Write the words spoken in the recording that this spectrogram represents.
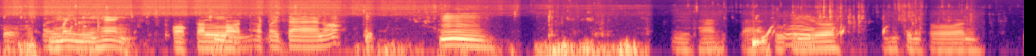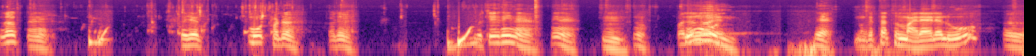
โอ้เอาไปไม่มีแห้งออกตกินลอด เอาไปตาเนาะเจ็บ อืมดีทางสาธุกันเยอะมันเป็นคน เลิกนะเนี่ย จะจะมุดเขาเด้อเขาเด้อเมื่อกี้นี่แน่นี่แน่อืมไปเรื่อยเนี่ย มันก็ตัดต้นใหม่ได้แล้วรู้ๆเออ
